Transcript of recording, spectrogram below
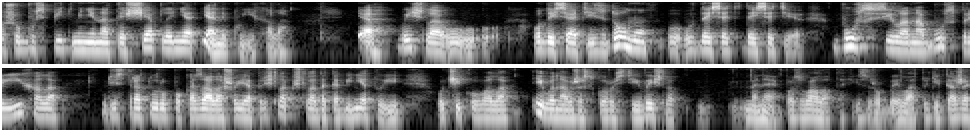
щоб успіть мені на те щеплення. Я не поїхала. Я вийшла у, о 10 з дому, в 10, 10 бус, сіла на бус, приїхала. Реєстратуру показала, що я прийшла, пішла до кабінету і очікувала. І вона вже скорості вийшла, мене позвала та і зробила. Тоді каже,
